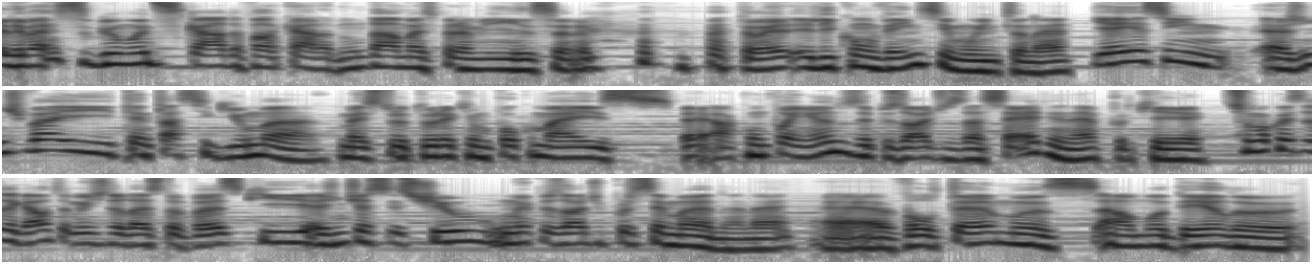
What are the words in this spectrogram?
ele vai subir um monte de escada e fala, cara, não dá mais para mim isso, né? então ele convence muito, né? E aí, assim, a gente vai tentar seguir uma, uma estrutura aqui um pouco mais é, acompanhando os episódios da série, né? Porque isso foi uma coisa legal também de The Last of Us que a gente assistiu um episódio por semana, né? É, voltamos ao modelo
